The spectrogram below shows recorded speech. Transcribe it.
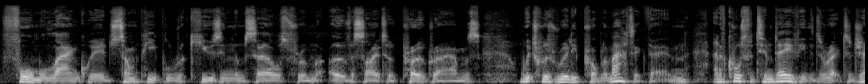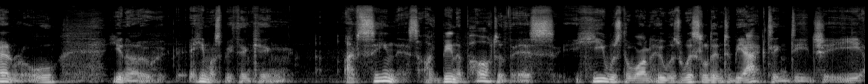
formal language, some people recusing themselves from oversight of programmes, which was really problematic then. And of course, for Tim Davie, the Director General, you know, he must be thinking, I've seen this. I've been a part of this. He was the one who was whistled in to be acting DG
